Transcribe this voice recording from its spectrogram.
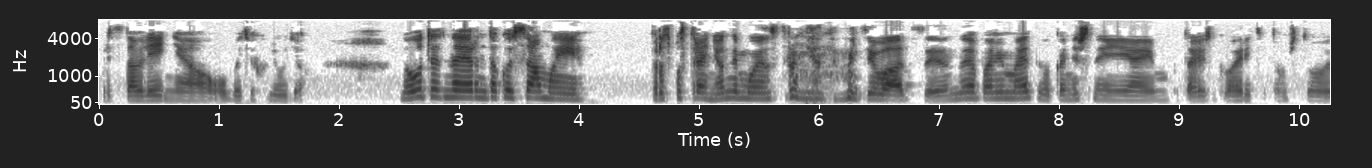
представление об этих людях. Ну вот это, наверное, такой самый распространенный мой инструмент мотивации. Но я, помимо этого, конечно, я им пытаюсь говорить о том, что,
